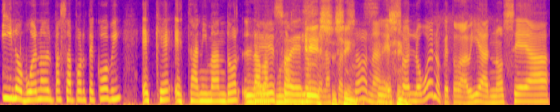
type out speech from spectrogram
Y lo bueno del pasaporte COVID es que está animando la vacunación de las personas. Eso es lo bueno, que todavía no se ha,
